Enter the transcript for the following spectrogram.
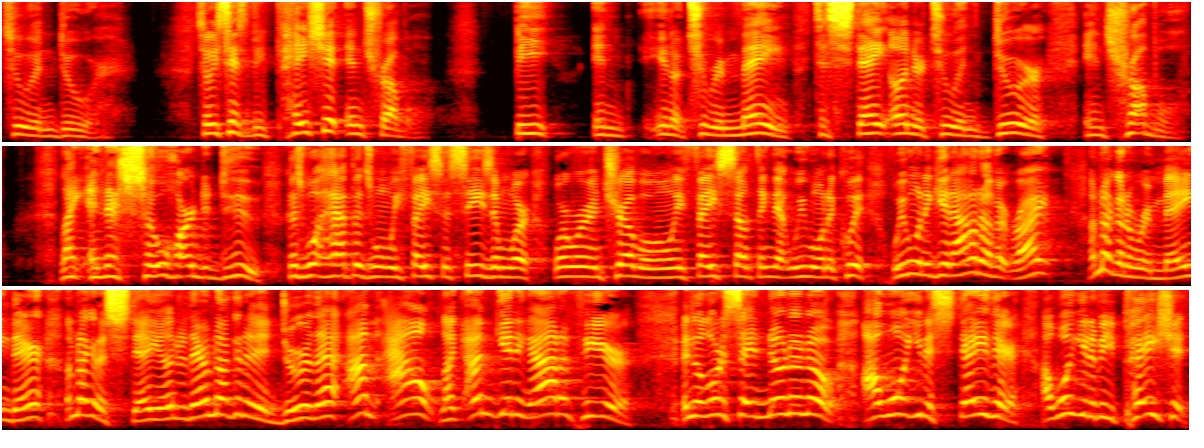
to endure. So he says, be patient in trouble. Be in, you know, to remain, to stay under, to endure in trouble. Like, and that's so hard to do. Because what happens when we face a season where, where we're in trouble, when we face something that we want to quit? We want to get out of it, right? I'm not going to remain there. I'm not going to stay under there. I'm not going to endure that. I'm out. Like, I'm getting out of here. And the Lord is saying, no, no, no. I want you to stay there. I want you to be patient.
